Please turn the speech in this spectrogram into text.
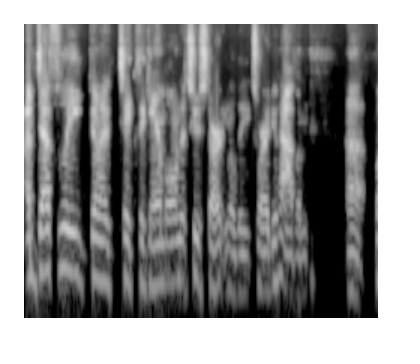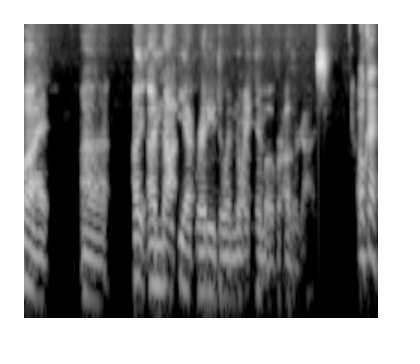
I'm definitely gonna take the gamble on the two start in the leagues where I do have him, uh, but uh, I, I'm not yet ready to anoint him over other guys. Okay.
